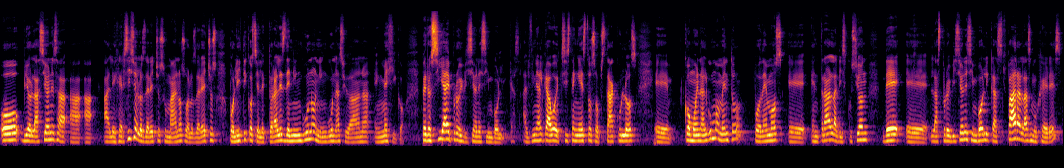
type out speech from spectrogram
o violaciones al ejercicio de los derechos humanos o a los derechos políticos y electorales de ninguno o ninguna ciudadana en México. Pero sí hay prohibiciones simbólicas. Al fin y al cabo existen estos obstáculos, eh, como en algún momento podemos eh, entrar a la discusión de eh, las prohibiciones simbólicas para las mujeres,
